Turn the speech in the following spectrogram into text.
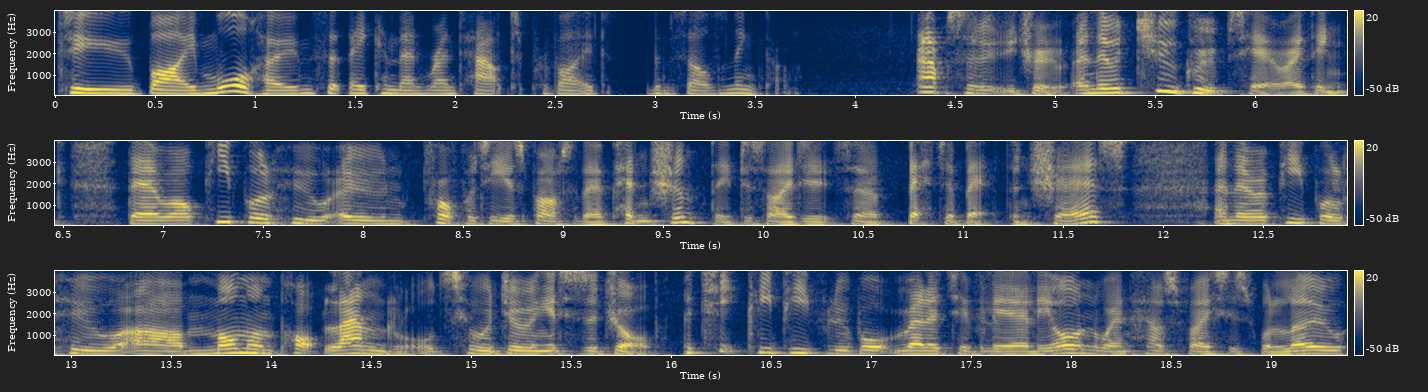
to buy more homes that they can then rent out to provide themselves an income. Absolutely true. And there are two groups here, I think. There are people who own property as part of their pension. They've decided it's a better bet than shares. And there are people who are mom and pop landlords who are doing it as a job, particularly people who bought relatively early on when house prices were low.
